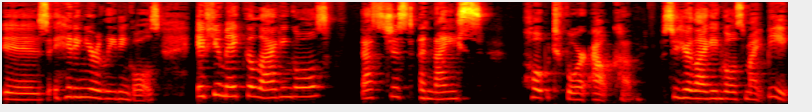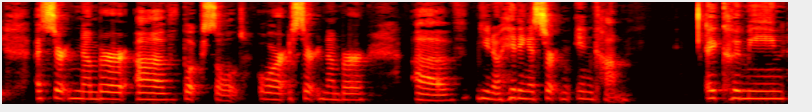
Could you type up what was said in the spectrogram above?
is hitting your leading goals. If you make the lagging goals, that's just a nice hoped for outcome. So your lagging goals might be a certain number of books sold or a certain number of you know hitting a certain income it could mean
